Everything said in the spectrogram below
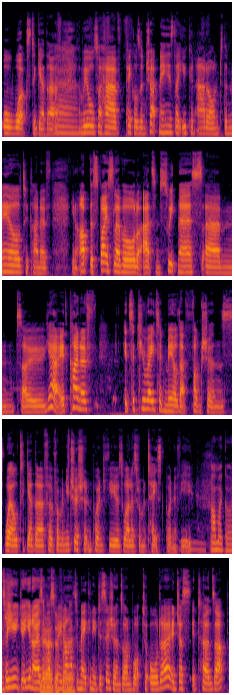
all works together. Yeah. And we also have pickles and chutneys that you can add on to the meal to kind of, you know, up the spice level or add some sweetness. Um, so yeah, it kind of it's a curated meal that functions well together for, from a nutrition point of view as well as from a taste point of view. Oh my gosh. So you you know as a Yeah, customer you don't have to make any decisions on what to order. It just it turns up,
